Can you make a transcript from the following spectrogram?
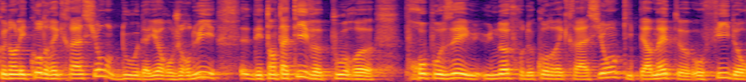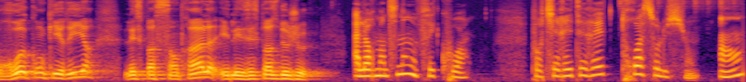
que dans les cours de récréation, d'où d'ailleurs aujourd'hui des tentatives pour proposer une offre de cours de récréation qui permettent aux filles de reconquérir l'espace central et les espaces de jeu. Alors maintenant, on fait quoi? Pour y réitérer trois solutions. 1.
